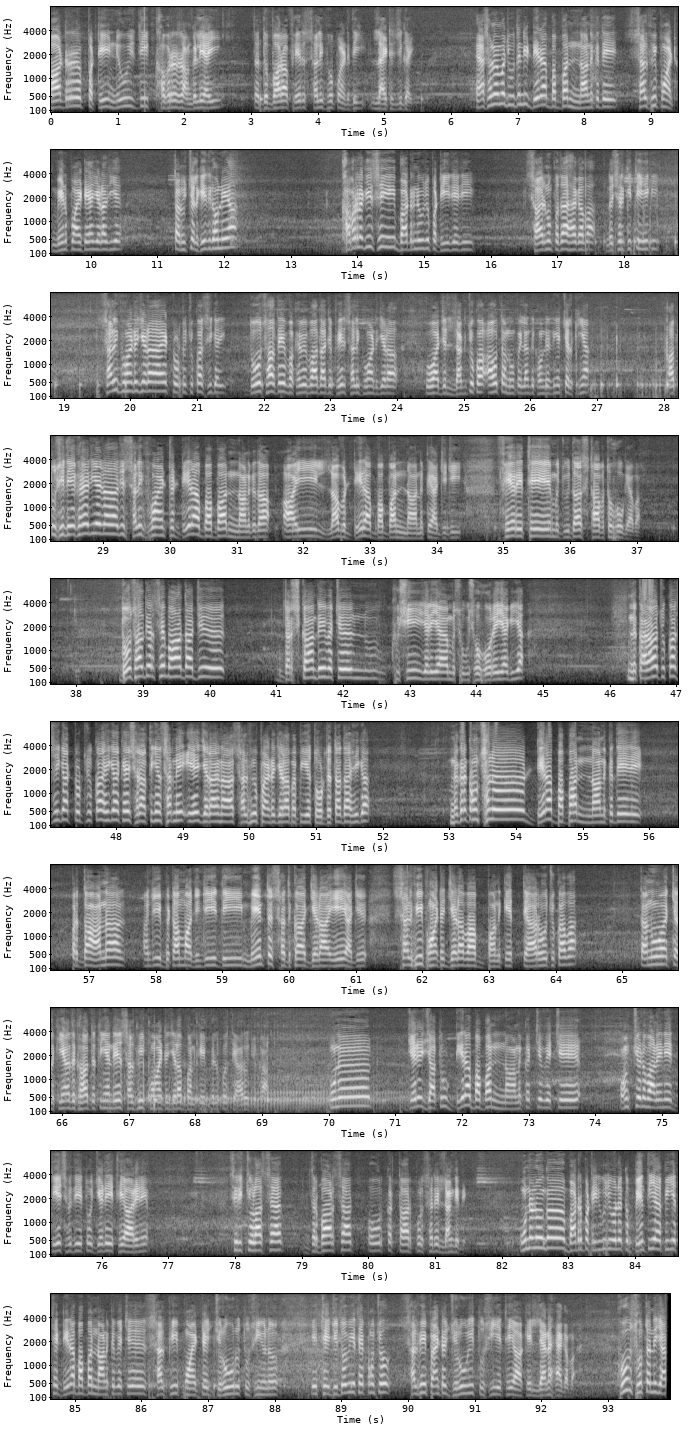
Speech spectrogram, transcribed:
Border ਪੱਟੀ news ਦੀ ਖਬਰ ਰੰਗ ਲਿਆਈ ਤੇ ਦੁਬਾਰਾ ਫਿਰ ਸੈਲਫੀ ਪੁਆਇੰਟ ਦੀ ਲਾਈਟ ਜਗਾਈ। ਇਸ ਵੇਲੇ ਮੌਜੂਦ ਨੇ ਡੇਰਾ ਬੱਬਾ ਨਾਨਕ ਦੇ ਸੈਲਫੀ ਪੁਆਇੰਟ ਮੇਨ ਪੁਆਇੰਟ ਹੈ ਜਿਹੜਾ ਜੀ ਇਹ ਤੁਹਾਨੂੰ ਝਲਕੀ ਦਿਖਾਉਂਦੇ ਆ ਖਬਰ ਲੱਗੀ ਸੀ ਬਾਰਡਰ ਨਿਊਜ਼ ਪੱਟੀ ਦੇ ਜੀ। ਸਾਰਿਆਂ ਨੂੰ ਪਤਾ ਹੈਗਾ ਵਾ, ਨਸ਼ਰ ਕੀਤੀ ਸੀਗੀ। ਸੈਲਫੀ ਪੁਆਇੰਟ ਜਿਹੜਾ ਇਹ ਟੁੱਟ ਚੁੱਕਾ ਸੀਗਾ ਜੀ। 2 ਸਾਲ ਤੇ ਵਕਫੇ ਬਾਅਦ ਅੱਜ ਫਿਰ ਸੈਲਫੀ ਪੁਆਇੰਟ ਜਿਹੜਾ ਉਹ ਅੱਜ ਲੱਗ ਚੁੱਕਾ। ਆਓ ਤੁਹਾਨੂੰ ਪਹਿਲਾਂ ਦਿਖਾਉਂਦੇ ਦੀਆਂ ਝਲਕੀਆਂ। ਆ ਤੁਸੀਂ ਦੇਖ ਰਹੇ ਜੀ ਜਿਹੜਾ ਅੱਜ ਸੈਲਫੀ ਪੁਆਇੰਟ, ਡੇਰਾ ਬਾਬਾ ਨਾਨਕ ਦਾ। ਆਈ ਲਵ ਡੇਰਾ ਬਾਬਾ ਨਾਨਕ ਅੱਜ ਜੀ, ਫਿਰ ਇੱਥੇ ਮੌਜੂਦਾ ਸਥਾਪਿਤ ਹੋ ਗਿਆ ਵਾ। 2 ਸਾਲ ਦੇ ਅਰਸੇ ਬਾਅਦ ਅੱਜ ਦਰਸ਼ਕਾਂ ਦੇ ਵਿੱਚ ਖੁਸ਼ੀ ਜਿਹੜੀ ਆ ਮਹਿਸੂਸ ਹੋ ਰਹੀ ਹੈਗੀ ਆ। ਨਕਾਰਾ ਹੋ ਚੁੱਕਾ ਸੀਗਾ, ਟੁੱਟ ਚੁੱਕਾ ਸੀਗਾ ਕਿ ਸ਼ਰਾਰਤੀਆਂ ਸਰ ਨੇ ਇਹ ਜਿਹੜਾ ਨਾ ਸੈਲਫੀ ਪੁਆਇੰਟ ਜਿਹੜਾ ਪਪੀਏ ਤੋੜ ਦਿੱਤਾ ਦਾ ਸੀਗਾ। ਨਗਰ ਕੌਂਸਲ ਡੇਰਾ ਬਾਬਾ ਨਾਨਕ ਦੇ ਪ੍ਰਧਾਨ ਹਾਂਜੀ, ਬੇਟਾ ਮਹਾਜਨ ਜੀ ਦੀ ਮਿਹਨਤ, ਸਦਕਾ ਜਿਹੜਾ ਇਹ ਅੱਜ ਸੈਲਫੀ ਪੁਆਇੰਟ ਜਿਹੜਾ ਵਾ ਬਣ ਕੇ ਤਿਆਰ ਹੋ ਚੁੱਕਾ ਵਾ। ਤੁਹਾਨੂੰ ਉਹ ਝਲਕੀਆਂ ਦਿਖਾ ਦਿੱਤੀਆਂ ਨੇ, ਸੈਲਫੀ ਪੁਆਇੰਟ ਜਿਹੜਾ ਬਣ ਕੇ ਬਿਲਕੁਲ ਤਿਆਰ ਹੋ ਚੁੱਕਾ। ਹੁਣ ਜਿਹੜੇ ਯਾਤਰੂ ਡੇਰਾ ਬਾਬਾ ਨਾਨਕ ਚ ਵਿੱਚ ਪਹੁੰਚਣ ਵਾਲੇ ਨੇ, ਦੇਸ਼ ਵਿਦੇਸ਼ ਤੋਂ ਜਿਹੜੇ ਇੱਥੇ ਆ ਰਹੇ ਨੇ, ਸ੍ਰੀ ਚੋਲਾ ਸਾਹਿਬ, ਦਰਬਾਰ ਸਾਹਿਬ ਔਰ ਕਰਤਾਰਪੁਰ ਸਾਰੇ ਲੰਘ ਦੇ ਉਹਨਾਂ ਨੂੰ ਇੱਕ ਬਾਰਡਰ ਪੱਟੀ ਨਿਊਜ਼ ਵੱਲੋਂ ਇੱਕ ਬੇਨਤੀ ਹੈ ਵੀ ਇੱਥੇ ਡੇਰਾ ਬਾਬਾ ਨਾਨਕ ਵਿੱਚ ਸੈਲਫੀ ਪੁਆਇੰਟ ਜ਼ਰੂਰ ਤੁਸੀਂ ਹੁਣ ਇੱਥੇ ਜਦੋਂ ਵੀ ਇੱਥੇ ਪਹੁੰਚੋ, ਸੈਲਫੀ ਪੁਆਇੰਟ ਜ਼ਰੂਰ ਹੀ ਤੁਸੀਂ ਇੱਥੇ ਆ ਕੇ ਲੈਣਾ ਹੈਗਾ ਵਾ। ਖੂਬਸੂਰਤ ਨਜ਼ਾਰਾ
